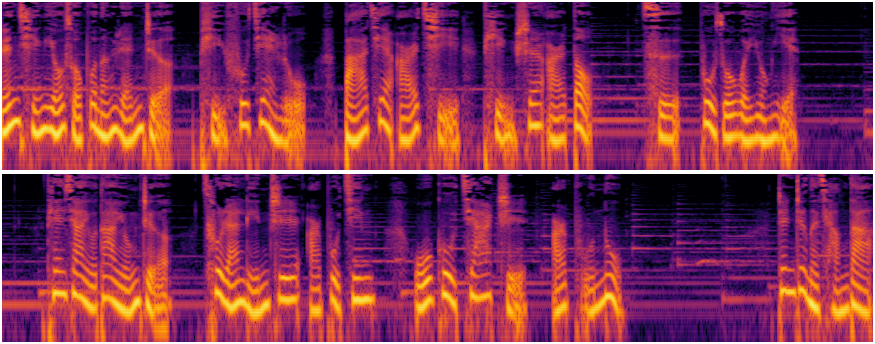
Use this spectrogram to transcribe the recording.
人情有所不能忍者，匹夫见辱，拔剑而起，挺身而斗，此不足为勇也。”天下有大勇者，猝然临之而不惊，无故加之而不怒。真正的强大，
